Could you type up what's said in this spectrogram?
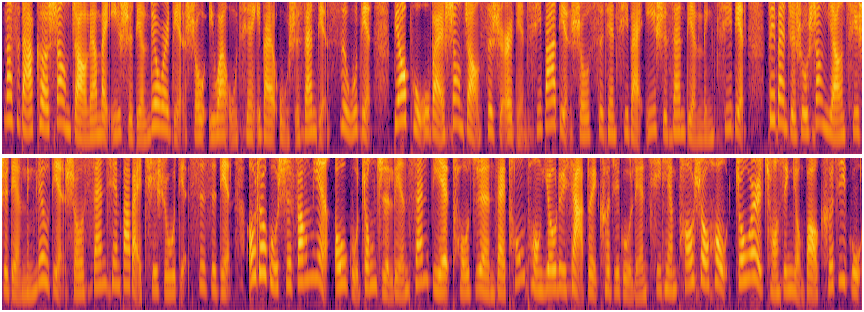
纳斯达克上涨两百一十点六二点，收一万五千一百五十三点四五点。标普五百上涨四十二点七八点，收四千七百一十三点零七点。费半指数上扬七十点零六点，收三千八百七十五点四四点。欧洲股市方面，欧股终止连三跌，投资人在通膨忧虑下对科技股连七天抛售后，周二重新拥抱科技股。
